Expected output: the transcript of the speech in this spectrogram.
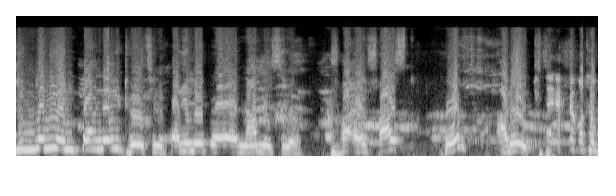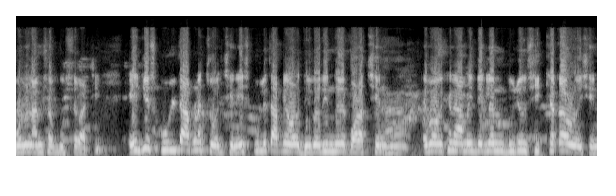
তিনজনই এনপ্যানেলিট হয়েছিল। প্যানেলে নাম এসেছিল। ফার্স্ট ফোর্থ আর এইট একটা কথা বলুন, আমি সব বুঝতে পারছি। এই যে স্কুলটা আপনার চলছেন এই স্কুলেতে আপনি দীর্ঘদিন ধরে পড়াচ্ছেন হ্যাঁ। এবং এখানে আমি দেখলাম দুজন শিক্ষিকাও রয়েছেন।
